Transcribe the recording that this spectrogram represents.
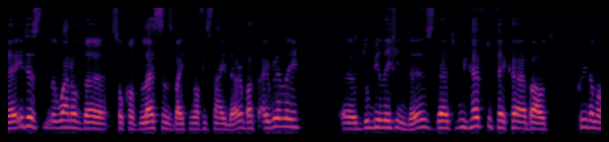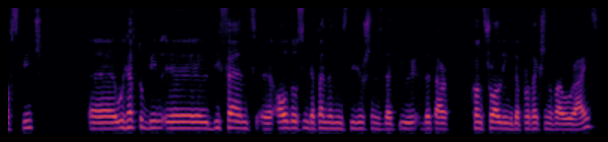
Uh, it is one of the so-called lessons by Timothy Snyder, but I really uh, do believe in this, that we have to take care about freedom of speech, uh, we have to be, uh, defend uh, all those independent institutions that you that are controlling the protection of our rights.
